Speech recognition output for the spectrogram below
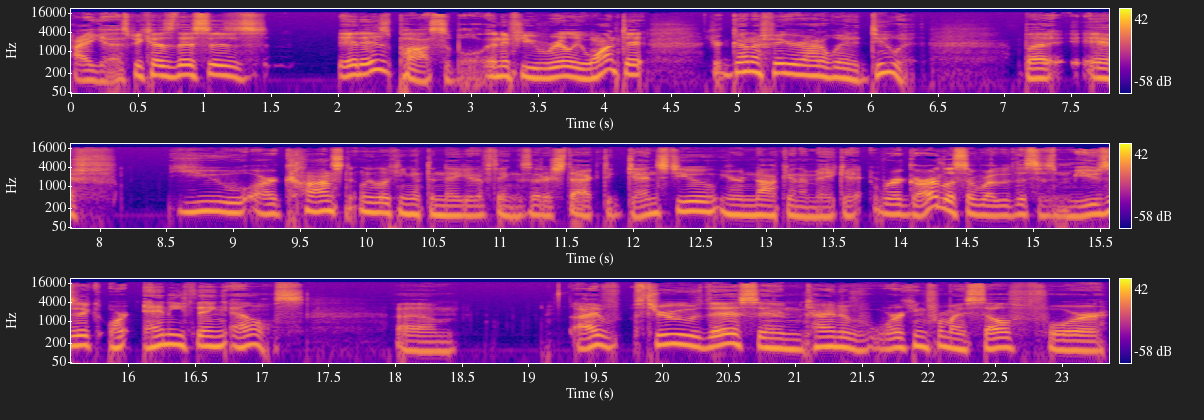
I guess, because this is it is possible. And if you really want it, you're going to figure out a way to do it. But if you are constantly looking at the negative things that are stacked against you, you're not going to make it, regardless of whether this is music or anything else. Um, I've, through this and kind of working for myself for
